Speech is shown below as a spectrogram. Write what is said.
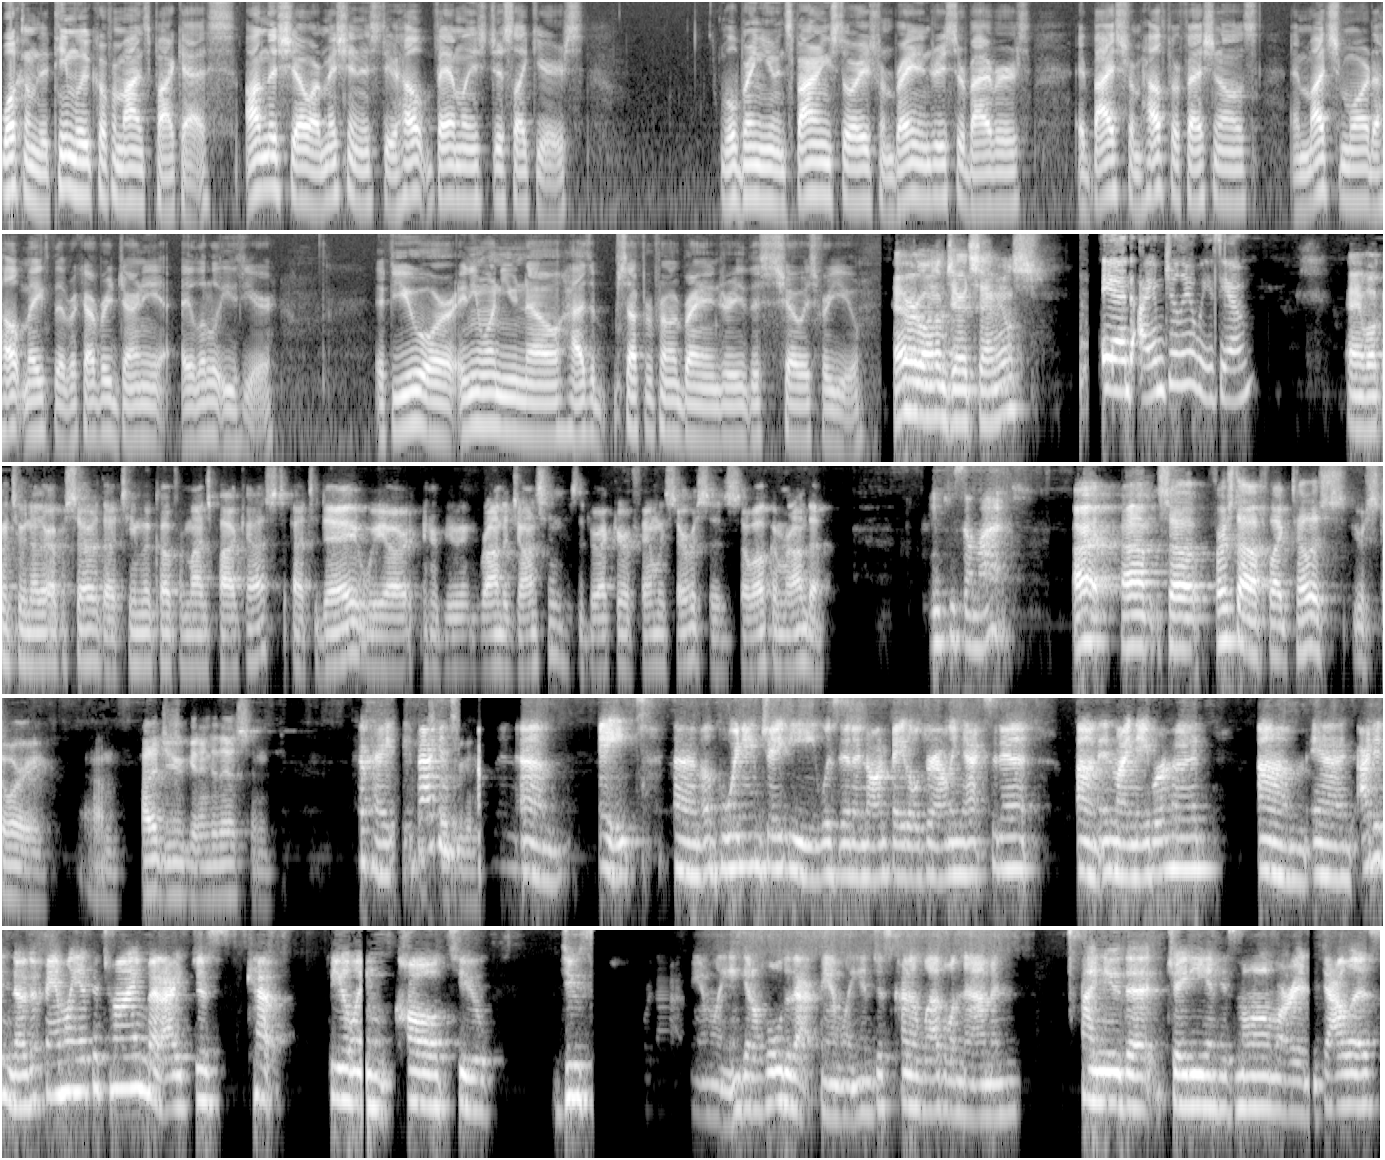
Welcome to Team Luke for Minds podcast. On this show, our mission is to help families just like yours. We'll bring you inspiring stories from brain injury survivors, advice from health professionals, and much more to help make the recovery journey a little easier. If you or anyone you know has a, suffered from a brain injury, this show is for you. Hey everyone, I'm Jared Samuels. And I am Julia Weezio. And welcome to another episode of the Team Luke Hope for Minds podcast. Uh, today we are interviewing Rhonda Johnson, who's the Director of Family Services. So welcome, Rhonda. Thank you so much. All right. Um, so first off, like, tell us your story. Um, how did you get into this? And okay, back in 2008, um, a boy named JD was in a non-fatal drowning accident um, in my neighborhood um, and I didn't know the family at the time, but I just kept feeling called to do something for that family and get a hold of that family and just kind of love on them. And I knew that JD and his mom were in Dallas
